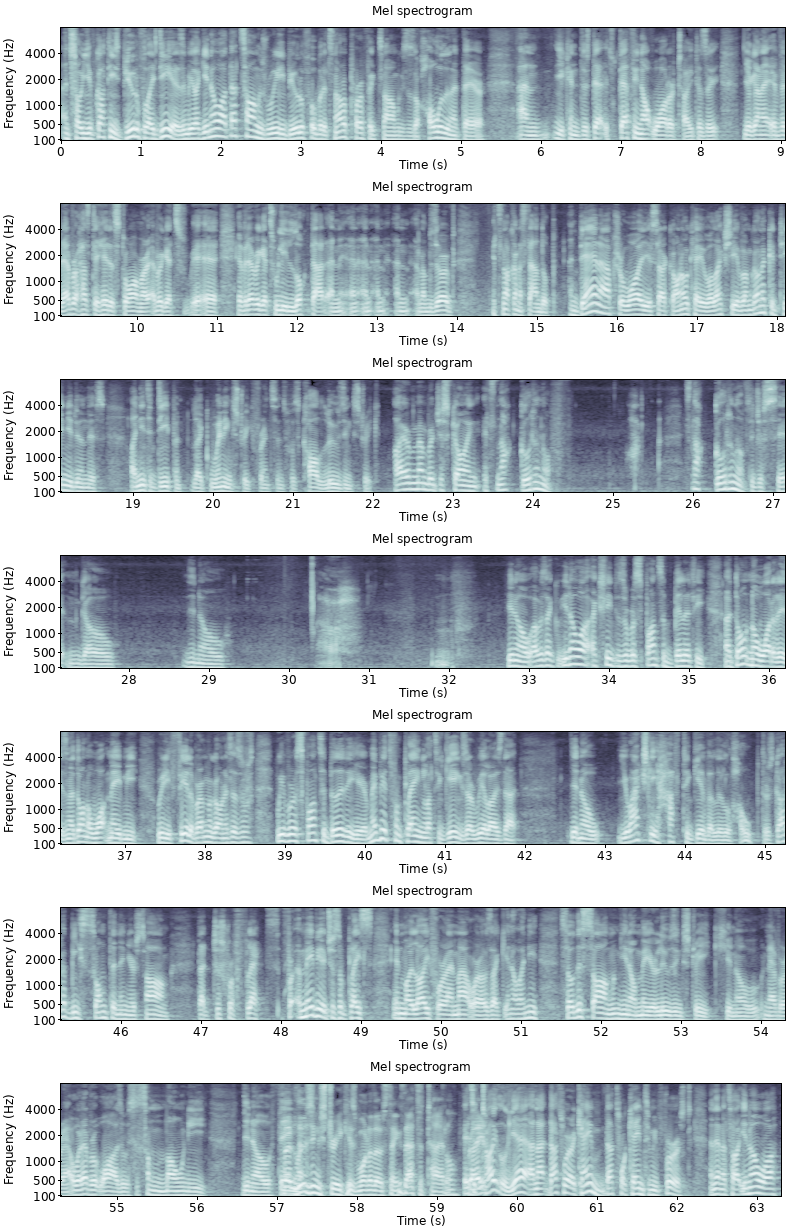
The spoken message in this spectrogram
And so you've got these beautiful ideas and be like, you know what, that song is really beautiful, but it's not a perfect song because there's a hole in it there, and you can. De- it's definitely not watertight. There's you're gonna if it ever has to hit a storm or ever gets uh, if it ever gets really looked at and and, and, and, and observed, it's not going to stand up. And then after a while, you start going, okay, well, actually, if I'm going to continue doing this, I need to deepen. Like winning streak, for instance, was called losing streak. I remember just going, it's not good enough. It's not good enough to just sit and go, you know, you know, I was like, you know what? Actually, there's a responsibility. And I don't know what it is, and I don't know what made me really feel it. But I remember going, it says, we have a responsibility here. Maybe it's from playing lots of gigs. I realized that, you know, you actually have to give a little hope. There's got to be something in your song that just reflects. Maybe it's just a place in my life where I'm at where I was like, you know, I need. So this song, you know, May Your Losing Streak, you know, never, or whatever it was, it was just some moany, you know, thing. But like- losing streak is one of those things. That's a title. it's right? a title, yeah, and I, that's where it came. That's what came to me first. And then I thought, you know what?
